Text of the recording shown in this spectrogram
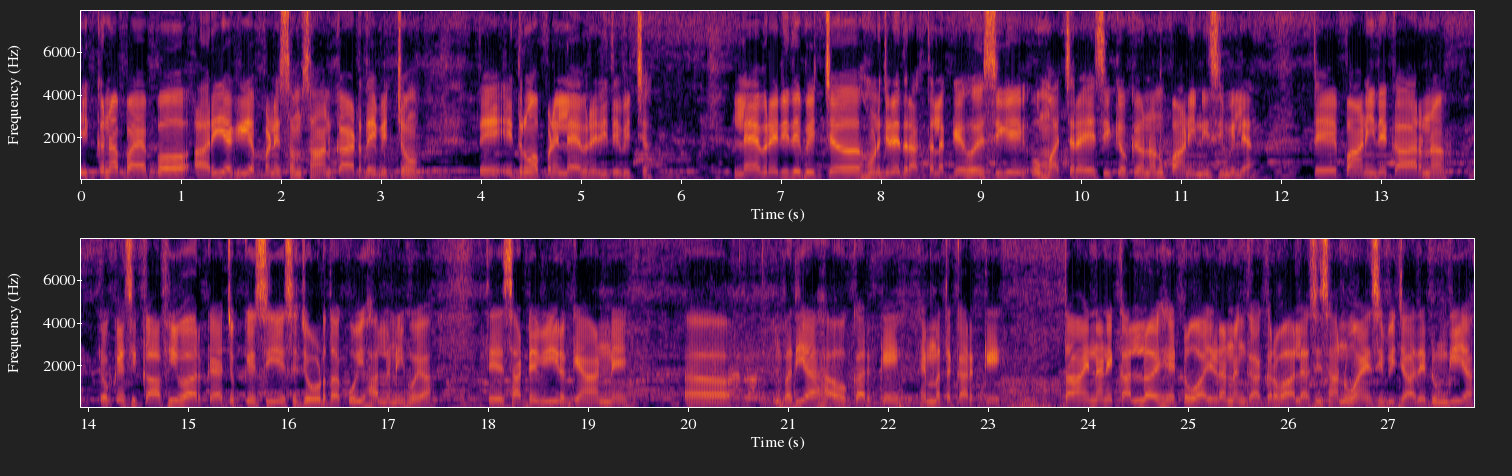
ਇੱਕ ਨਾ ਪਾਈਪ ਆ ਰਹੀ ਹੈਗੀ ਆਪਣੇ ਸ਼ਮਸ਼ਾਨ ਘਾਟ ਦੇ ਵਿੱਚੋਂ ਤੇ ਇਧਰੋਂ ਆਪਣੇ ਲਾਇਬ੍ਰੇਰੀ ਦੇ ਵਿੱਚ। ਲਾਇਬ੍ਰੇਰੀ ਦੇ ਵਿੱਚ ਹੁਣ ਜਿਹੜੇ ਦਰਖਤ ਲੱਗੇ ਹੋਏ ਸੀਗੇ, ਉਹ ਮੱਚ ਰਹੇ ਸੀ ਕਿਉਂਕਿ ਉਹਨਾਂ ਨੂੰ ਪਾਣੀ ਨਹੀਂ ਸੀ ਮਿਲਿਆ। ਤੇ ਪਾਣੀ ਦੇ ਕਾਰਨ ਕਿਉਂਕਿ ਅਸੀਂ ਕਾਫੀ ਵਾਰ ਕਹਿ ਚੁੱਕੇ ਸੀ, ਇਸ ਜੋੜ ਦਾ ਕੋਈ ਹੱਲ ਨਹੀਂ ਹੋਇਆ। ਤੇ ਸਾਡੇ ਵੀਰ ਗਿਆਨ ਨੇ ਵਧੀਆ ਉਹ ਕਰਕੇ, ਹਿੰਮਤ ਕਰਕੇ ਤਾਂ ਇਹਨਾਂ ਨੇ ਕੱਲ ਇਹ ਟੋਆ ਜਿਹੜਾ ਨੰਗਾ ਕਰਵਾ ਲਿਆ ਸੀ। ਸਾਨੂੰ ਐਂ ਸੀ ਵੀ ਜ਼ਿਆਦਾ ਡੂੰਗੀ ਆ।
